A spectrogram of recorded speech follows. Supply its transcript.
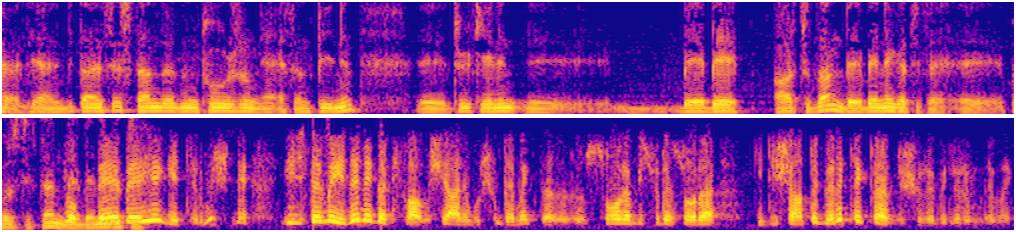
evet yani bir tanesi Standard Poor's'un yani S&P'nin e, Türkiye'nin e, BB artıdan BB negatife e, pozitiften Yok BB negatif. BB'ye getirmiş. Ne, izlemeyi de negatif almış. Yani bu şu demek de sonra bir süre sonra gidişata göre tekrar düşürebilirim demek.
